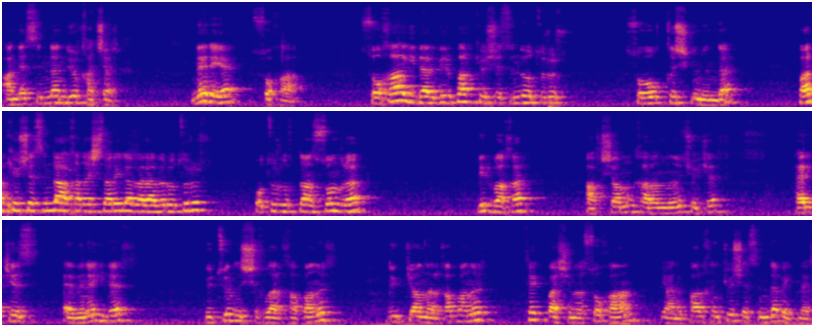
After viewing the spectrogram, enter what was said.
annesinden diyor kaçar. Nereye? Sokağa. Sokağa gider bir park köşesinde oturur. Soğuk kış gününde. Park köşesinde arkadaşlarıyla beraber oturur. Oturduktan sonra bir bakar akşamın karanlığı çöker. Herkes evine gider. Bütün ışıklar kapanır. Dükkanlar kapanır. Tek başına sokağın yani parkın köşesinde bekler.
